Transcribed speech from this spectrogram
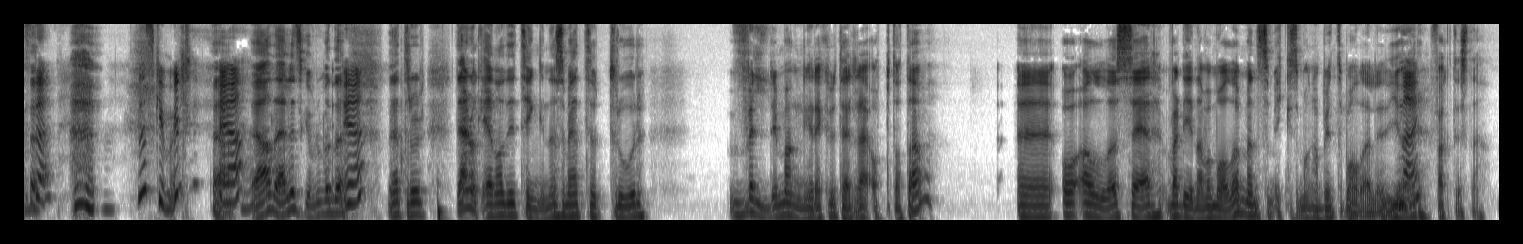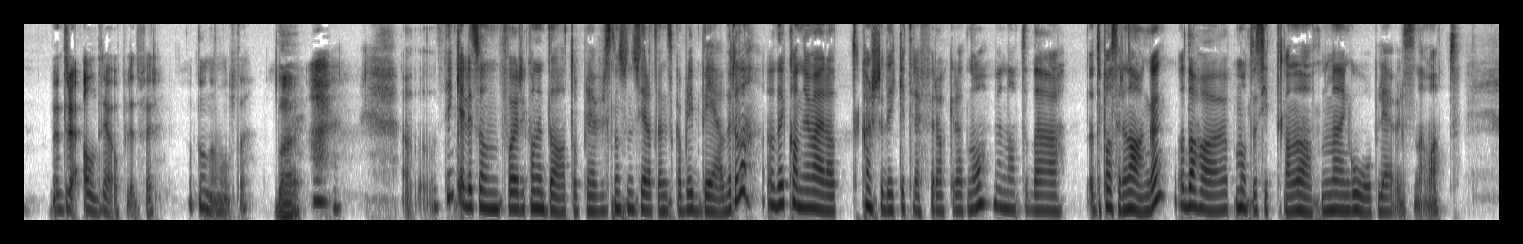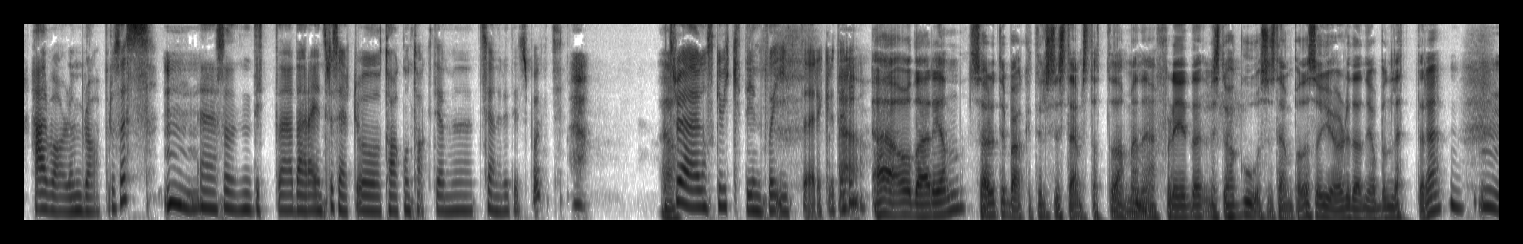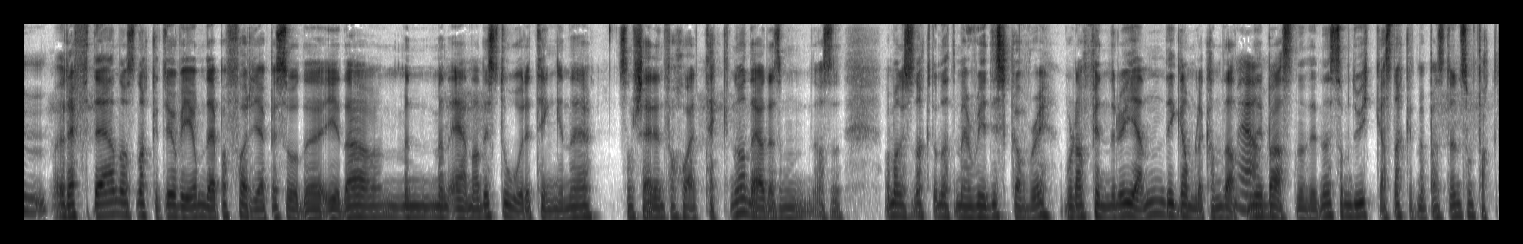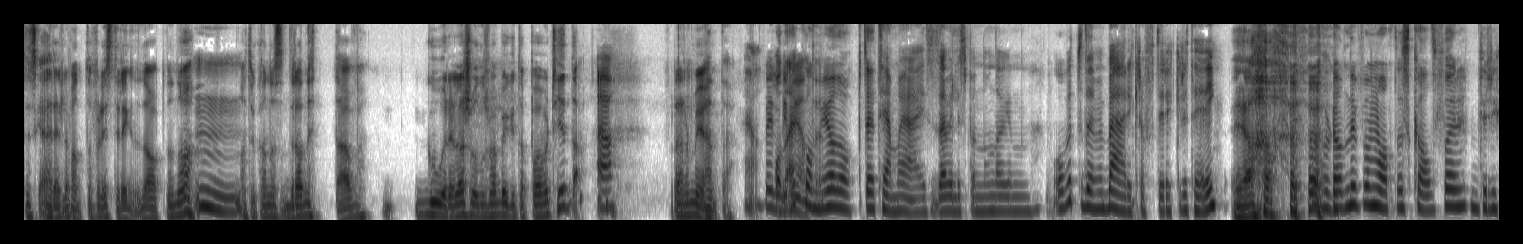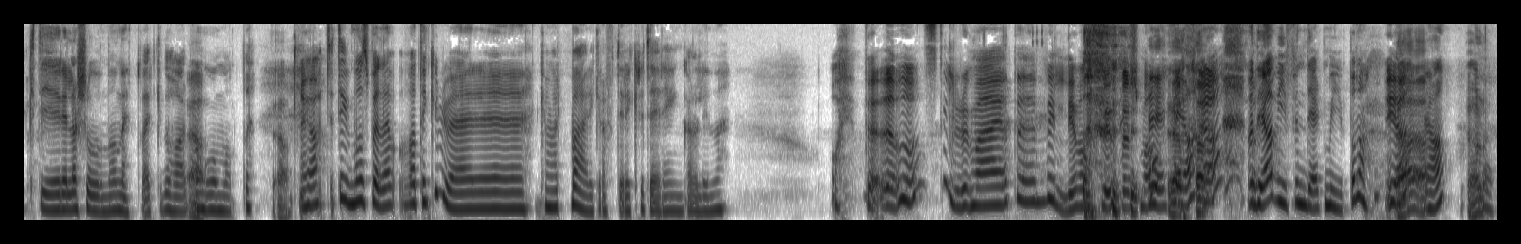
det er skummelt. Ja. Ja. det er litt skummelt, men, det, men jeg tror, det er nok en av de tingene som jeg tror veldig mange rekrutterere er opptatt av. Eh, og alle ser verdien av å måle, men som ikke så mange har begynt å måle. eller gjør Nei. faktisk det. Det tror jeg aldri jeg har opplevd før. At noen har målt det. Nei. Jeg litt sånn For kandidatopplevelsen som sier at den skal bli bedre. Da. Og Det kan jo være at kanskje det ikke treffer akkurat nå, men at, da, at det passer en annen gang. Og da har på en måte sitter kandidaten med den gode opplevelsen av at her var det en bra prosess. Mm. Eh, Så ditt, der er jeg interessert i å ta kontakt igjen ved et senere tidspunkt. Det tror jeg er ganske viktig innenfor IT-rekruttering. Ja. Ja, og der igjen så er du tilbake til systemstøtte. da, mener jeg. Fordi det, Hvis du har gode systemer på det, så gjør du den jobben lettere. Mm. Ref det, Nå snakket jo vi om det på forrige episode, Ida, men, men en av de store tingene som skjer innenfor HR Tech nå, det er jo det som altså, det var mange som snakket om dette med rediscovery. Hvordan finner du igjen de gamle kandidatene Ja. i basene dine som du ikke har snakket med på en stund, som faktisk er relevante for de stillingene du har åpnet nå? Mm. At du kan liksom dra nytte av gode relasjoner som er bygget opp over tid. da. Ja. For der er det mye å hente. Ja. Og der kommer jo opp det temaet jeg syns er veldig spennende om dagen. Og det med bærekraftig rekruttering. Ja, Hvordan du på en måte skal få brukt de relasjonene og nettverket du har, på Ja. en god måte. ja. Ja. Jeg må spørre deg, Hva tenker du er, eh, kan være bærekraftig rekruttering, Karoline? Oi, det, det, nå stiller du meg et eh, veldig vanskelig spørsmål. Ja. Ja. Men det har vi fundert mye på, da. Ja. ja. Ja. ja det.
